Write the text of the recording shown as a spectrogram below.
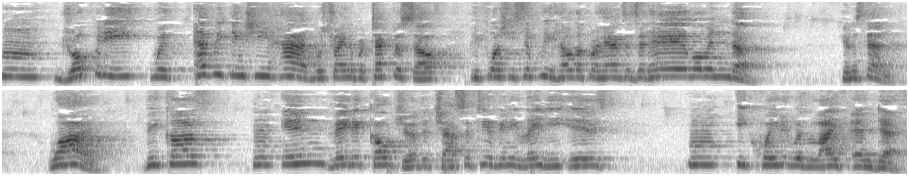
um, Draupadi, with everything she had, was trying to protect herself before she simply held up her hands and said, Hey, Govinda. You understand? Why? Because mm, in Vedic culture, the chastity of any lady is mm, equated with life and death.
